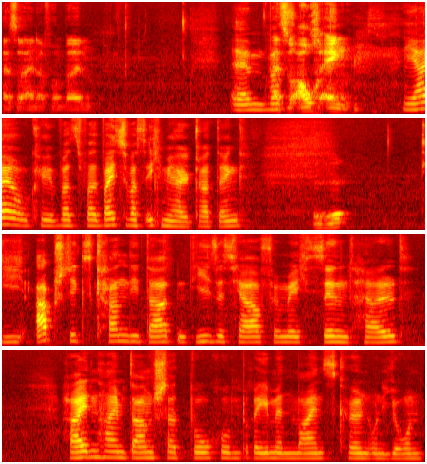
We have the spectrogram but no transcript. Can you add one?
Also einer von beiden. Ähm, also auch eng. Ja, ja, okay. Was, weißt du, was ich mir halt gerade denke? Mhm. Die Abstiegskandidaten dieses Jahr für mich sind halt Heidenheim, Darmstadt, Bochum, Bremen, Mainz, Köln, Union.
